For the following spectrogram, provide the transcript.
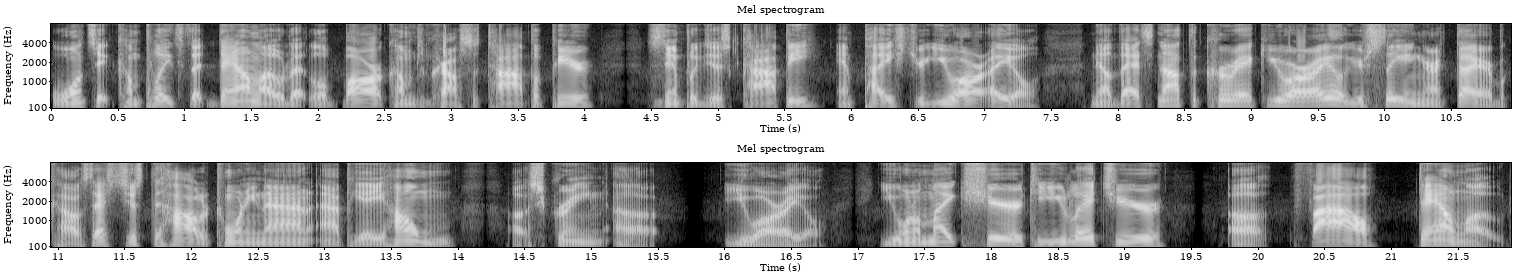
once it completes that download, that little bar comes across the top up here. simply just copy and paste your URL. Now, that's not the correct URL you're seeing right there because that's just the Holler 29 IPA home uh, screen uh, URL. You want to make sure to you let your uh, file download.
